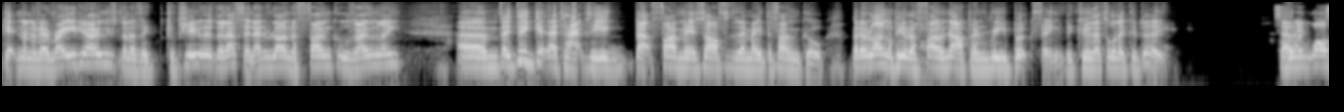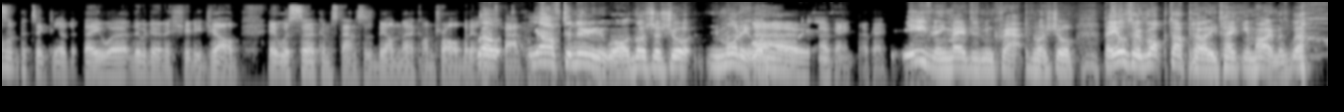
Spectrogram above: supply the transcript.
get none of their radios, none of the computers, or nothing. They had to rely on the phone calls only. Um, they did get their taxi about five minutes after they made the phone call, but they're relying on people to phone up and rebook things because that's all they could do. So Uh, it wasn't particular that they were they were doing a shitty job. It was circumstances beyond their control, but it well, looks bad. the afternoon it was, not so sure. The morning it was. Oh, okay, okay. the evening may have just been crap. I'm not sure. They also rocked up early, taking him home as well.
